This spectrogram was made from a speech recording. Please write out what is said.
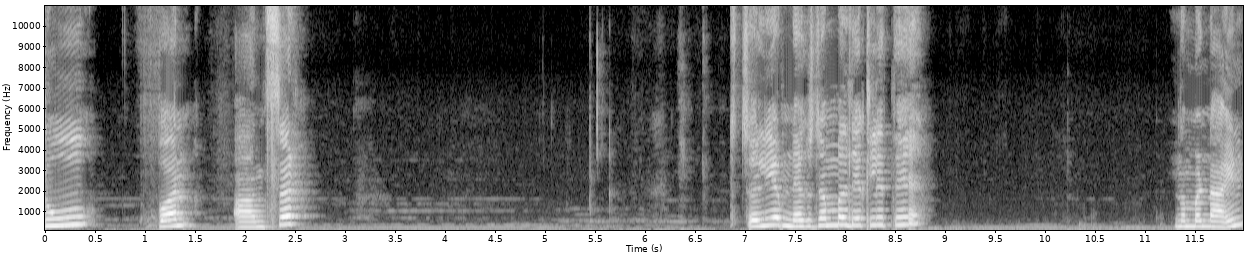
two one answer. चलिए अब नेक्स्ट नंबर देख लेते हैं। Number nine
